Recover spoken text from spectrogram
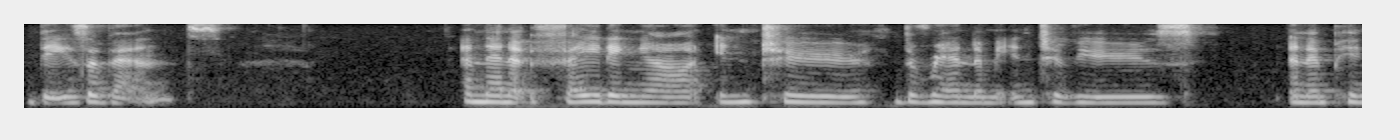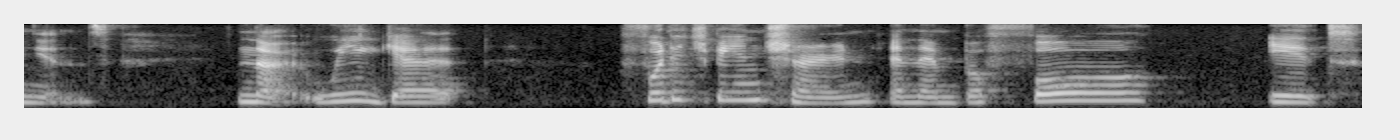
these events and then it fading out into the random interviews and opinions. No, we get footage being shown, and then before it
